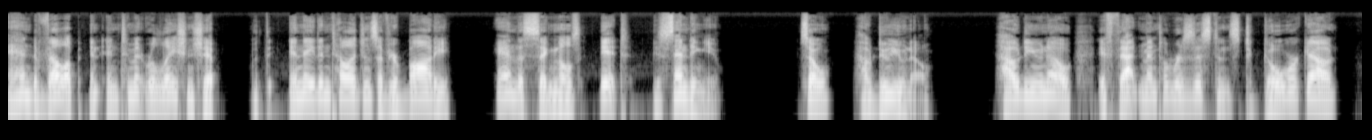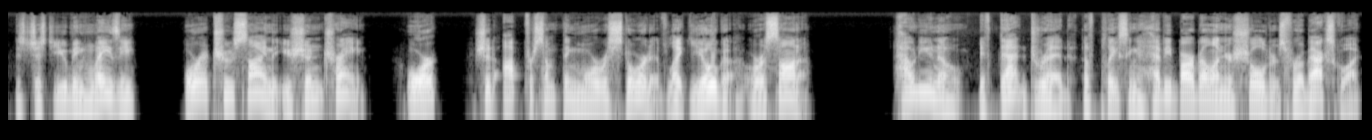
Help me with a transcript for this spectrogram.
and develop an intimate relationship with the innate intelligence of your body and the signals it is sending you. So, how do you know? How do you know if that mental resistance to go work out is just you being lazy or a true sign that you shouldn't train or should opt for something more restorative like yoga or asana? How do you know if that dread of placing a heavy barbell on your shoulders for a back squat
